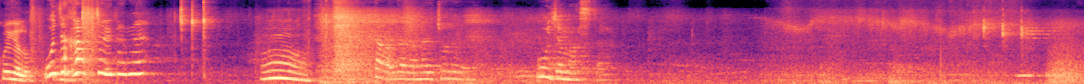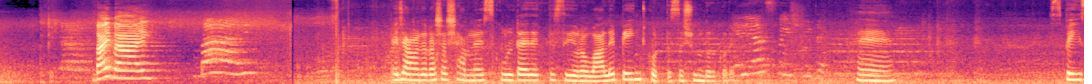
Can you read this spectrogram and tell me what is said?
কই গেল? ওই যে খাচ্ছে এখানে। হুম। চলে গেল। ওই যে মাছটা। Bye bye. এই যে আমাদের বাসার সামনে স্কুলটায় দেখতেছি, ওরা ওয়ালে পেইন্ট করতেছে সুন্দর করে। হ্যাঁ। স্পেস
